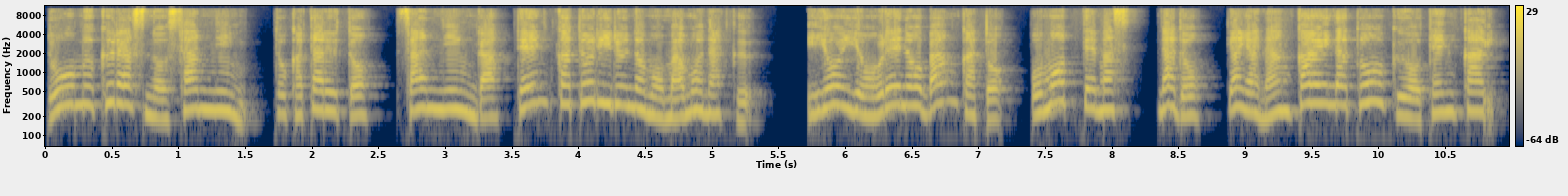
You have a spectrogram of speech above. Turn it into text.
ドームクラスの3人、と語ると、3人が天下取りるのも間もなく、いよいよ俺の番かと、思ってます、など、やや難解なトークを展開。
